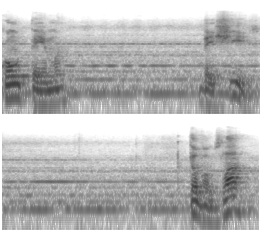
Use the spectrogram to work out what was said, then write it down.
com o tema Deixe ir. Então vamos lá?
